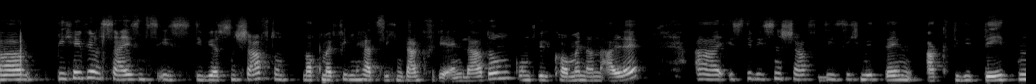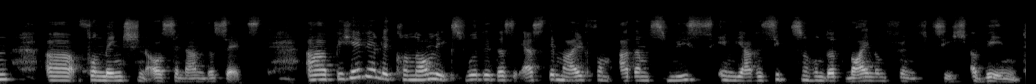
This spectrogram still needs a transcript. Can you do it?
Uh, Behavioral Science ist die Wissenschaft und nochmal vielen herzlichen Dank für die Einladung und willkommen an alle. Uh, ist die Wissenschaft, die sich mit den Aktivitäten uh, von Menschen auseinandersetzt. Behavioral Economics wurde das erste Mal von Adam Smith im Jahre 1759 erwähnt.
